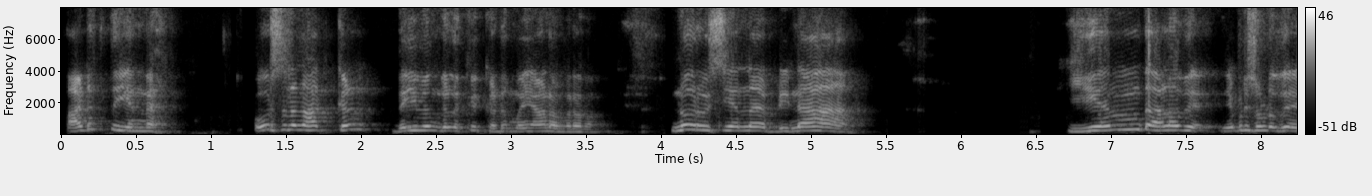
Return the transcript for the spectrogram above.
அடுத்து என்ன? ஒரு சில நாட்கள் தெய்வங்களுக்கு கடுமையான விரதம். இன்னொரு விஷயம் என்ன அப்படின்னா எந்த அளவு எப்படி சொல்றது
